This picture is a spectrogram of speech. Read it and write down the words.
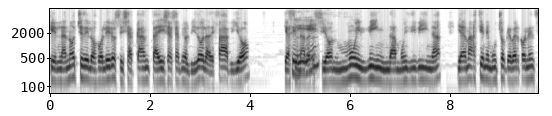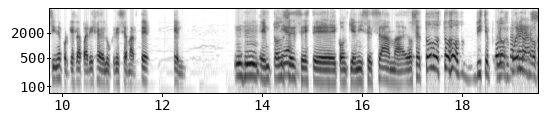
en la noche de los boleros ella canta, ella ya me olvidó, la de Fabio, que hace una versión muy linda, muy divina, y además tiene mucho que ver con el cine porque es la pareja de Lucrecia Martel. Entonces, este, con quien hice Sama, o sea, todos, todos, viste, los buenos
